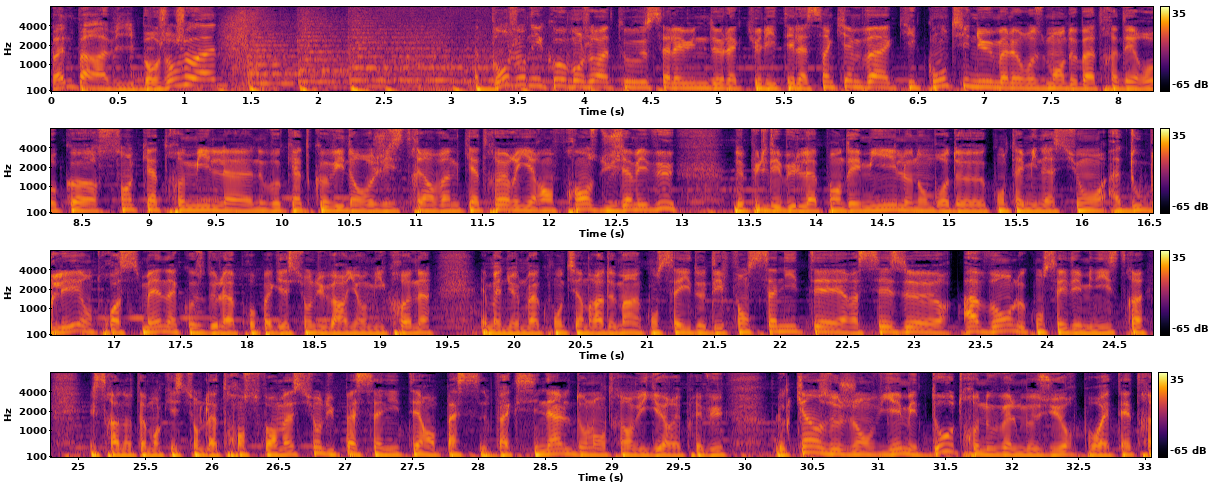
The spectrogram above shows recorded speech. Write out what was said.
Bonne Paravi. Bonjour Johan. Bonjour Nico, bonjour à tous. À la une de l'actualité, la cinquième vague qui continue malheureusement de battre des records. 104 000 nouveaux cas de Covid enregistrés en 24 heures hier en France, du jamais vu depuis le début de la pandémie. Le nombre de contaminations a doublé en trois semaines à cause de la propagation du variant Omicron. Emmanuel Macron tiendra demain un conseil de défense sanitaire à 16 heures avant le conseil des ministres. Il sera notamment question de la transformation du pass sanitaire en passe vaccinal dont l'entrée en vigueur est prévue le 15 janvier, mais d'autres nouvelles mesures pourraient être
